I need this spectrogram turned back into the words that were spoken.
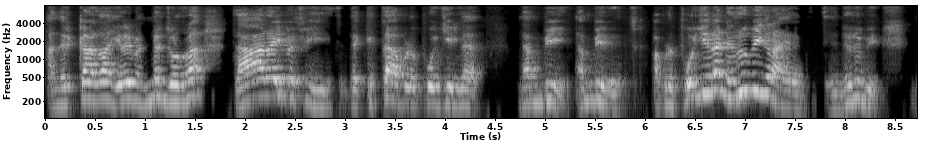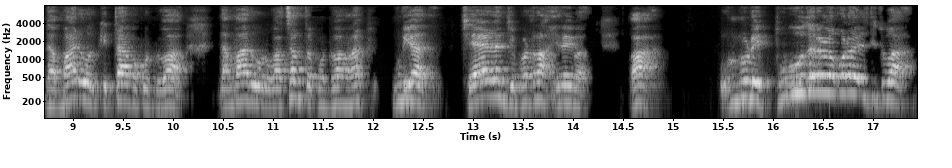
அந்த ரெக்கார்டு தான் இறைவன் என்ன சொல்றான் தாரை பஃபி இந்த கித்தாப்புல போய் இல்லை. நம்பி நம்பிடு அப்படி பொய்யெல்லாம் நிரூபிக்கிறான் இறைவன். நிரூபி. இந்த மாதிரி ஒரு கித்தாபை கொண்டு வா. இந்த மாதிரி ஒரு வசனத்தை கொண்டு வாங்கினா முடியாது. சேலஞ்சு பண்றான் இறைவன். வா. உன்னுடைய தூதர்களை கூட எழுதிட்டு வா.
